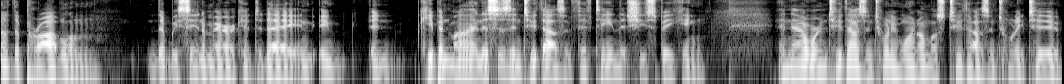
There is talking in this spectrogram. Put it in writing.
of the problem that we see in America today. And, and, and keep in mind, this is in 2015 that she's speaking, and now we're in 2021, almost 2022.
